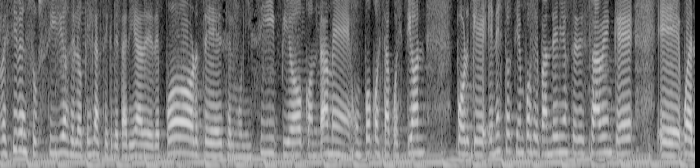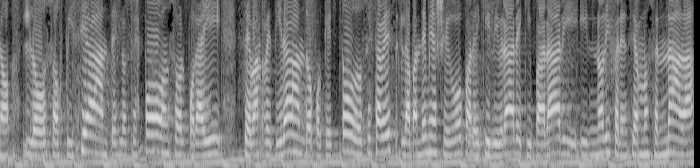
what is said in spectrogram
reciben subsidios de lo que es la Secretaría de Deportes, el municipio. Contame un poco esta cuestión, porque en estos tiempos de pandemia ustedes saben que, eh, bueno, los auspiciantes, los sponsors, por ahí se van retirando, porque todos, esta vez la pandemia llegó para equilibrar, equiparar y, no diferenciarnos en nada,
